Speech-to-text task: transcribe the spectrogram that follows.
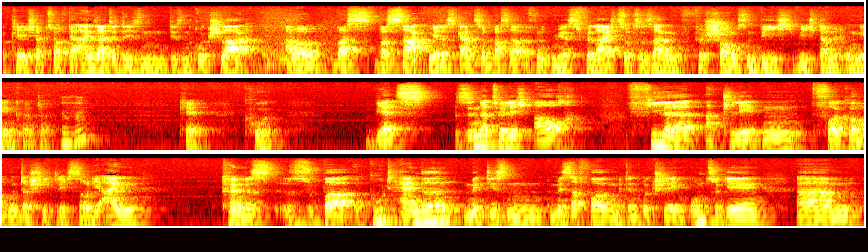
okay, ich habe zwar auf der einen Seite diesen, diesen Rückschlag, aber was, was sagt mir das Ganze und was eröffnet mir es vielleicht sozusagen für Chancen, wie ich, wie ich damit umgehen könnte? Mhm. Okay, cool. Jetzt sind natürlich auch viele Athleten vollkommen unterschiedlich. So, die einen können es super gut handeln, mit diesen Misserfolgen, mit den Rückschlägen umzugehen, ähm,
